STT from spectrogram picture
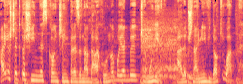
a jeszcze ktoś inny skończy imprezę na dachu, no bo jakby czemu nie, ale przynajmniej widoki ładne.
